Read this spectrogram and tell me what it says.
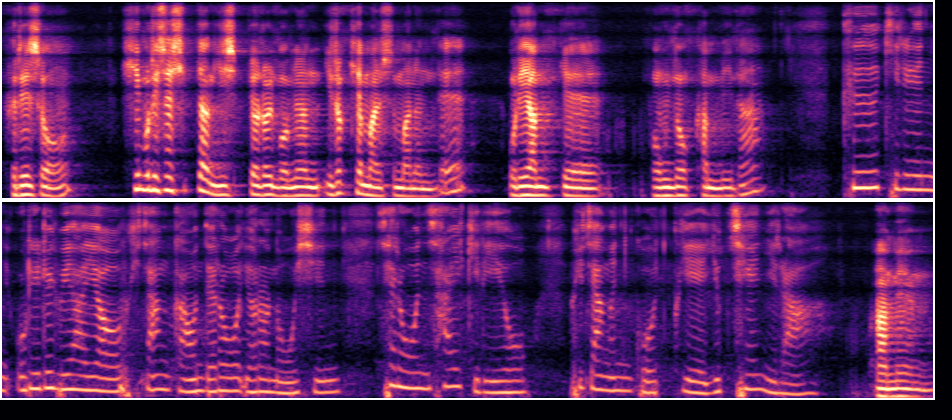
그래서 히브리서 10장 20절을 보면 이렇게 말씀하는데 우리 함께 봉독합니다. 그 길은 우리를 위하여 휘장 가운데로 열어놓으신 새로운 살 길이요 휘장은 곧 그의 육체니라. 아멘.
